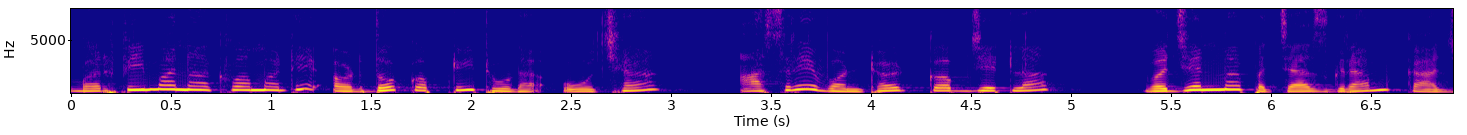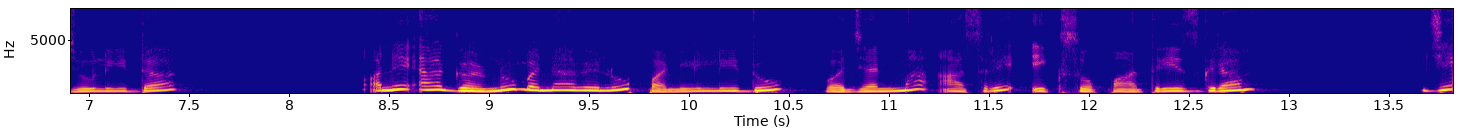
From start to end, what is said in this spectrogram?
બરફીમાં નાખવા માટે અડધો કપથી થોડા ઓછા આશરે વન થર્ડ કપ જેટલા વજનમાં પચાસ ગ્રામ કાજુ લીધા અને આ ઘરનું બનાવેલું પનીર લીધું. વજનમાં આશરે એકસો પાંત્રીસ ગ્રામ જે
